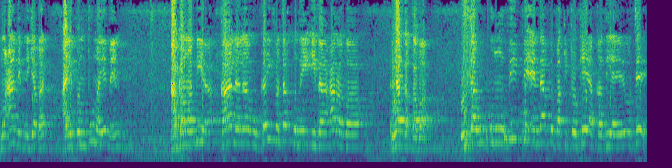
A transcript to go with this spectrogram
muadhi bni jabal alipomtuma yemen akamwambia qala lahu kaifa taqdi idha aradha laka qada. Utahukumu vipi endapo pakitokea kadhia yoyote?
